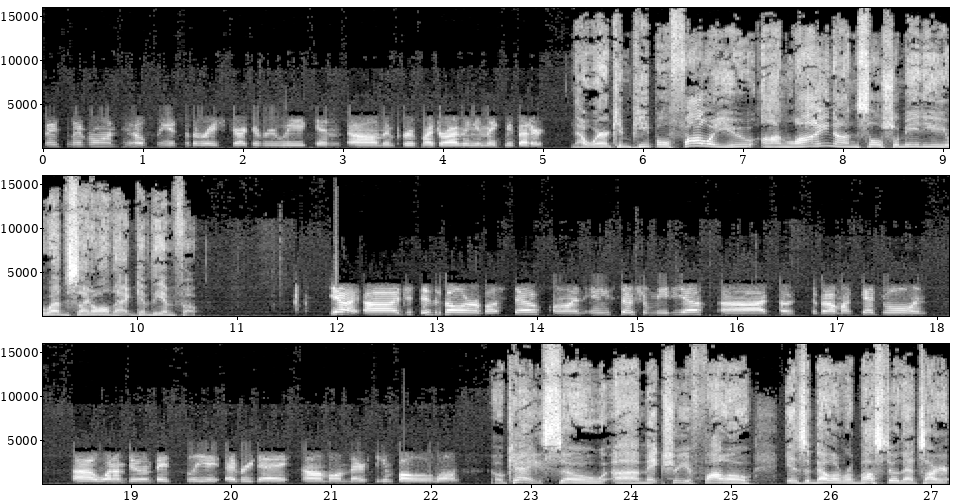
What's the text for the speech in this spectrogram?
basically everyone who helps me get to the racetrack every week and um, improve my driving and make me better. Now, where can people follow you online, on social media, your website, all that? Give the info. Yeah, uh, just Isabella Robusto on any social media. Uh, I post about my schedule and uh, what I'm doing basically every day um, on there, so you can follow along. Okay, so uh, make sure you follow Isabella Robusto. That's R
